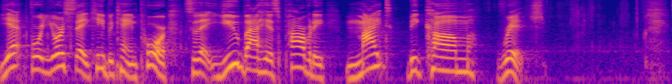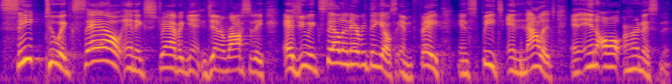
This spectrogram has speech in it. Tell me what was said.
yet for your sake he became poor, so that you by his poverty might become rich. Seek to excel in extravagant generosity as you excel in everything else in faith, in speech, in knowledge, and in all earnestness.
